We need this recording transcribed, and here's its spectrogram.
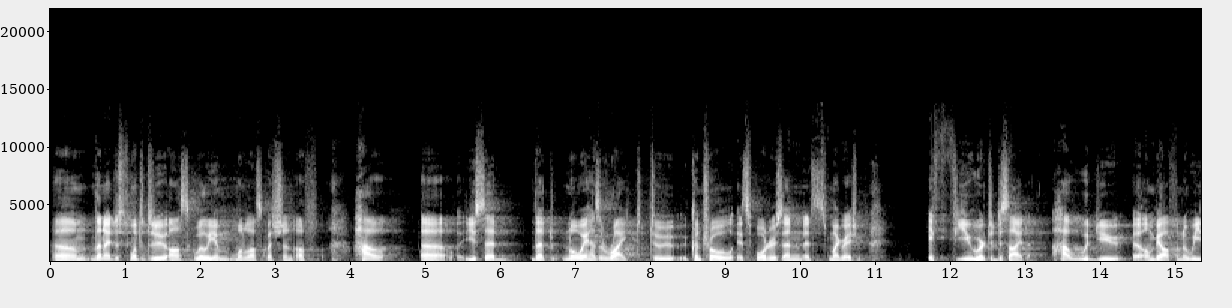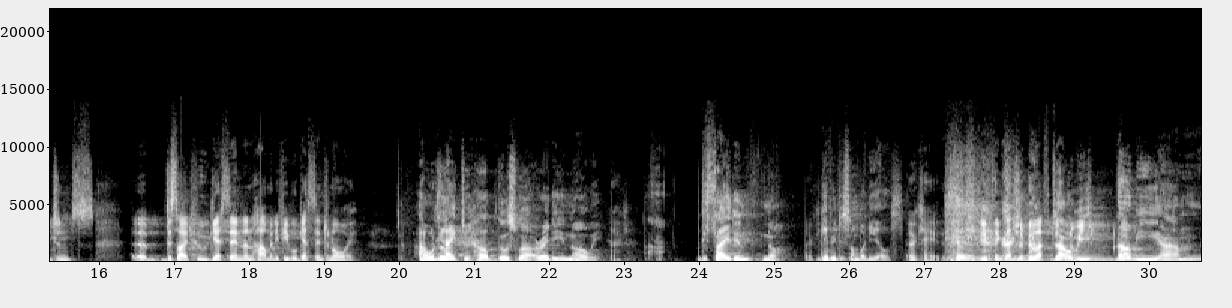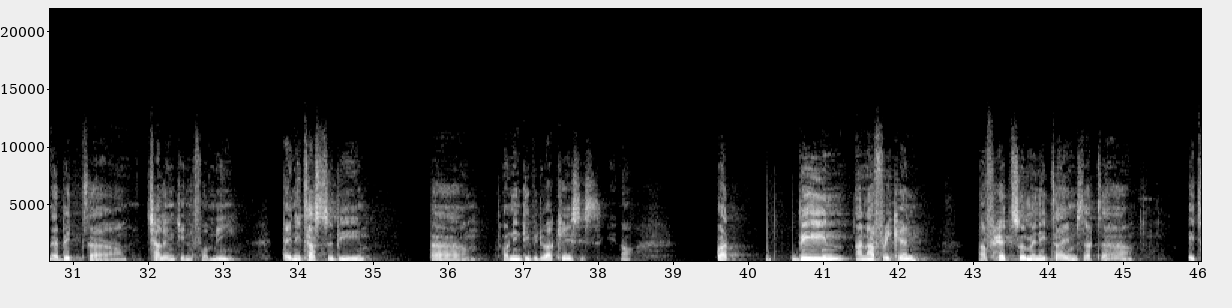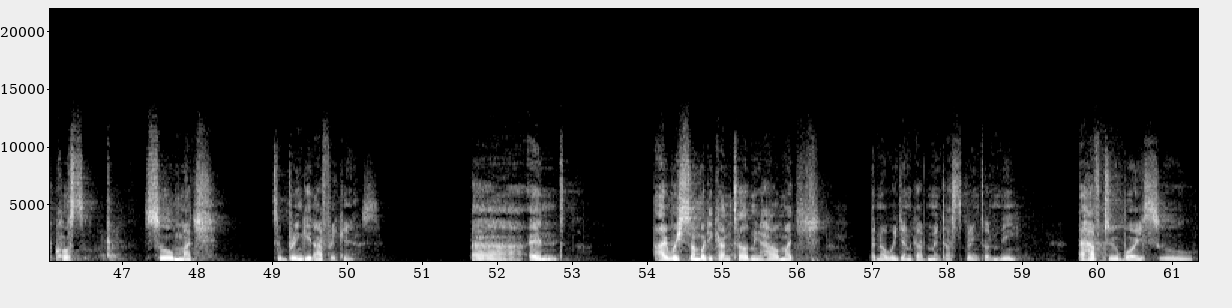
Um, then I just wanted to ask William one last question of how uh, you said that Norway has a right to control its borders and its migration. If you were to decide, how would you, uh, on behalf of Norwegians, uh, decide who gets in and how many people gets into Norway? I would like to help those who are already in Norway. Okay. Deciding, no. Okay. Give it to somebody else. Okay. So you think that should be left to the Norwegian? Be, that would be um, a bit uh, challenging for me. And it has to be um, on individual cases, you know. But being an African, I've heard so many times that uh, it costs so much to bring in Africans. Uh, and I wish somebody can tell me how much the Norwegian government has spent on me. I have two boys who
